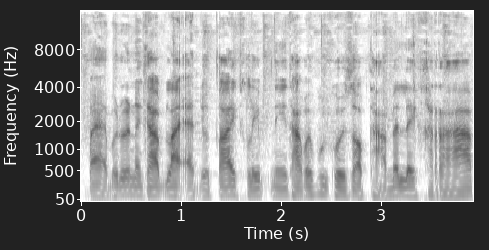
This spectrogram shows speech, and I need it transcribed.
88ไปด้วยนะครับไลน์แอดอยู่ใต้คลิปนี้ทักไปพูดคุยสอบถามได้เลยครับ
